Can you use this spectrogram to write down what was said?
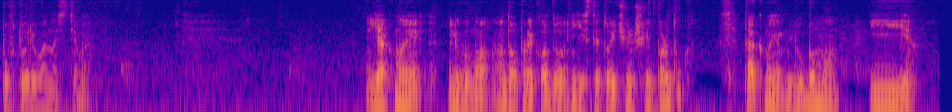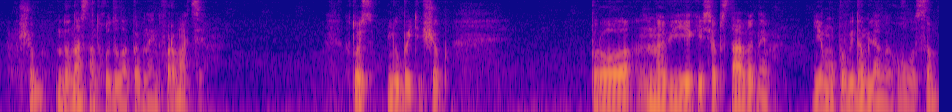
повторюваностями. Як ми любимо, до прикладу, їсти той чи інший продукт, так ми любимо і щоб до нас надходила певна інформація. Хтось любить, щоб про нові якісь обставини йому повідомляли голосом.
